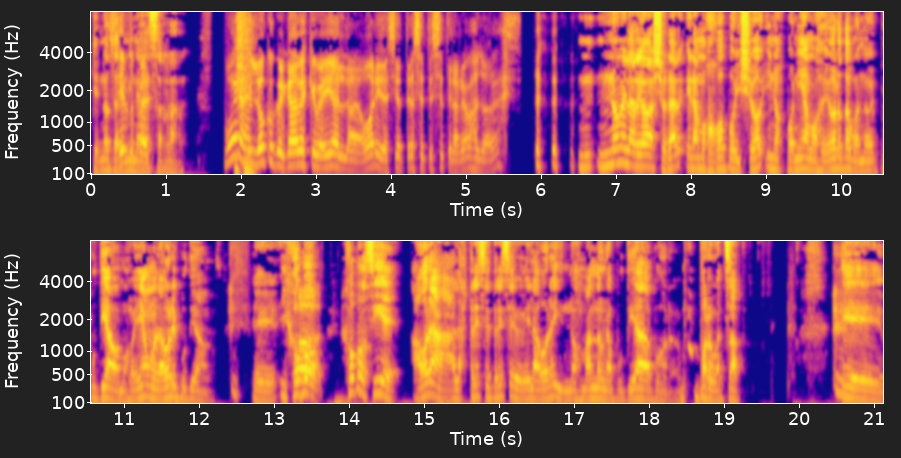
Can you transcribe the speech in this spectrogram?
que no Ah. Cierto, termina de pues. cerrar. Vos eras el loco que cada vez que veía la hora y decía 377 te largabas a llorar. No me largaba a llorar, éramos Jopo y yo y nos poníamos de orto cuando puteábamos. Veíamos la hora y puteábamos. Eh, y Jopo, Ah. Jopo sigue. Ahora a las 13.13 ve la hora y nos manda una puteada por, por WhatsApp. Eh,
